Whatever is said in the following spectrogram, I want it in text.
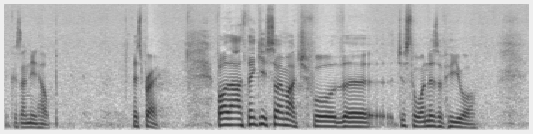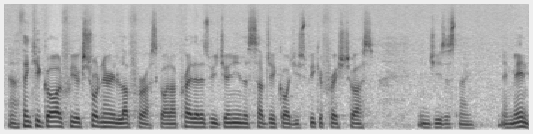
because I need help. Let's pray. Father, I thank you so much for the, just the wonders of who you are. And I thank you, God, for your extraordinary love for us, God. I pray that as we journey in this subject, God, you speak afresh to us. In Jesus' name, amen.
